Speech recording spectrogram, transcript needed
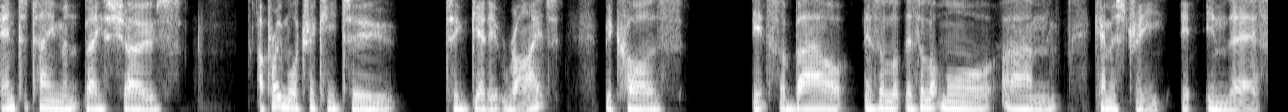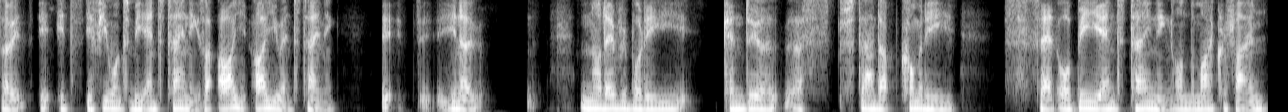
entertainment based shows are probably more tricky to to get it right because it's about there's a lot there's a lot more um, chemistry in there. So it, it, it's if you want to be entertaining, it's like are you are you entertaining? It, you know, not everybody can do a, a stand up comedy set or be entertaining on the microphone.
